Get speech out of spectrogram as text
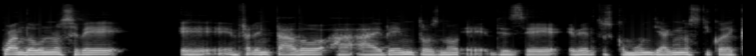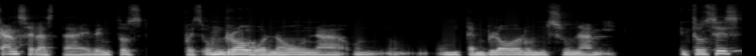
cuando uno se ve eh, enfrentado a, eventos, ¿no? Eh, desde eventos como un diagnóstico de cáncer hasta eventos, pues un robo, ¿no? Una, un, temblor, un tsunami. Entonces,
